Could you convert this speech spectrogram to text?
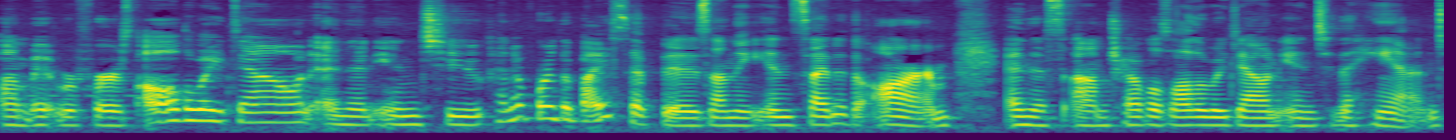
um, it refers all the way down and then into kind of where the bicep is on the inside of the arm, and this um, travels all the way down into the hand.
